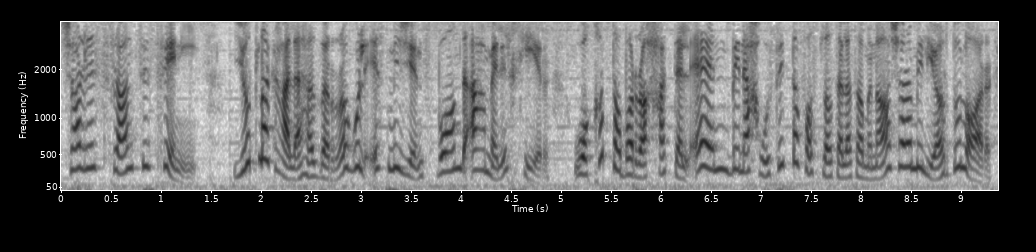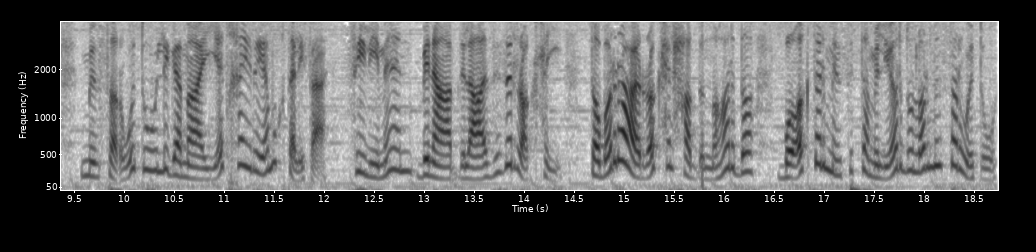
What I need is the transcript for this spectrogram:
تشارلز فرانسيس فيني. يطلق على هذا الرجل اسم جيمس بوند أعمال الخير وقد تبرع حتى الآن بنحو 6.3 مليار دولار من ثروته لجمعيات خيرية مختلفة. سليمان بن عبد العزيز الركحي تبرع الركح لحد النهاردة بأكتر من 6 مليار دولار من ثروته.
